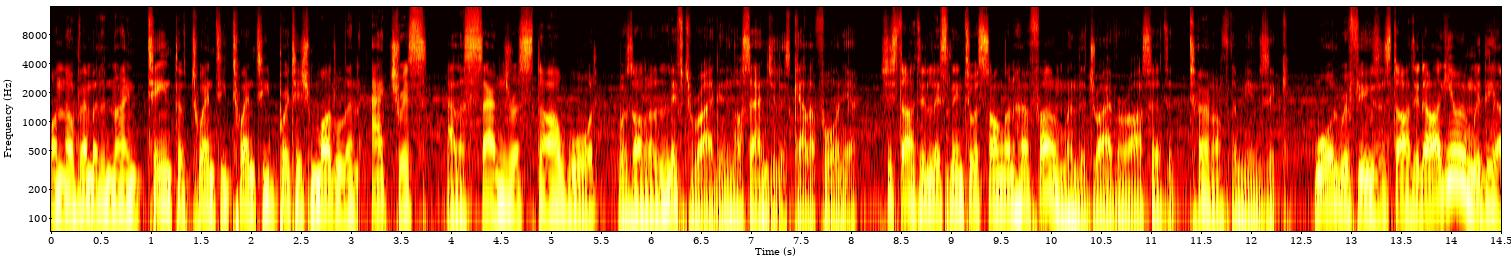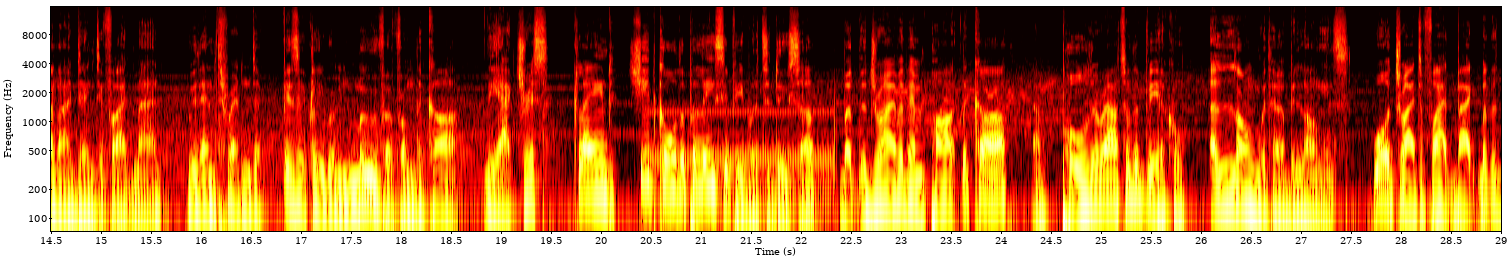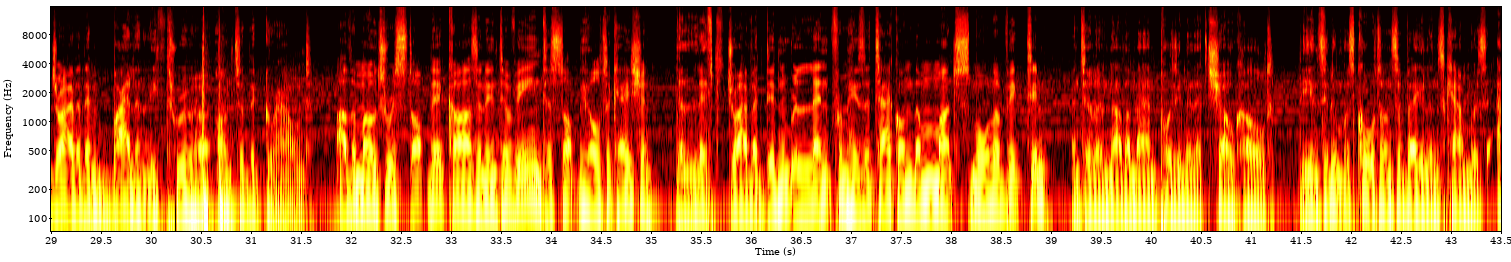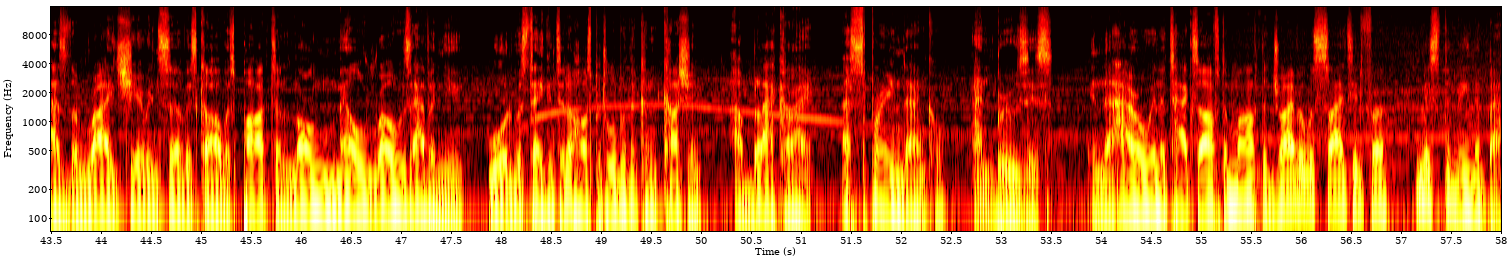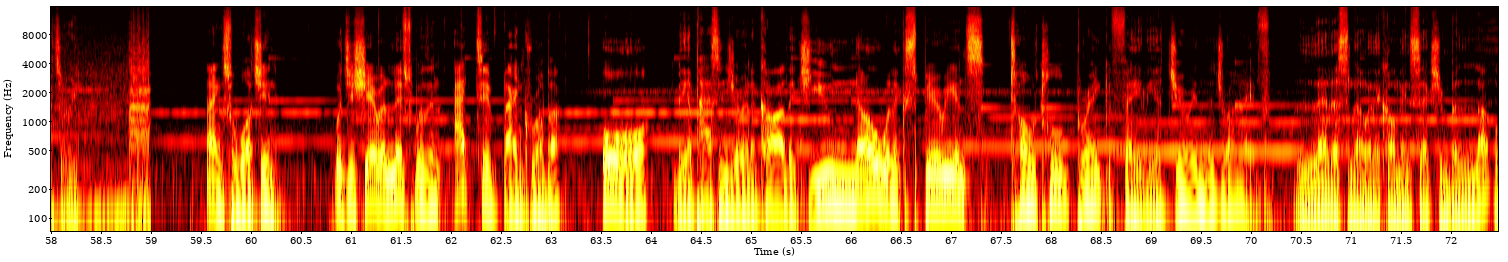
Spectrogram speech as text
on November the 19th of 2020, British model and actress Alessandra Starr Ward was on a Lyft ride in Los Angeles, California. She started listening to a song on her phone when the driver asked her to turn off the music. Ward refused and started arguing with the unidentified man, who then threatened to physically remove her from the car. The actress claimed she'd call the police if he were to do so, but the driver then parked the car and pulled her out of the vehicle, along with her belongings. Ward tried to fight back, but the driver then violently threw her onto the ground. Other motorists stopped their cars and intervened to stop the altercation. The Lyft driver didn't relent from his attack on the much smaller victim until another man put him in a chokehold. The incident was caught on surveillance cameras as the ride-sharing service car was parked along Melrose Avenue. Ward was taken to the hospital with a concussion, a black eye, a sprained ankle, and bruises. In the harrowing attack's aftermath, the driver was cited for misdemeanor battery. Thanks for watching. Would you share a lift with an active bank robber or be a passenger in a car that you know will experience total brake failure during the drive? Let us know in the comment section below.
